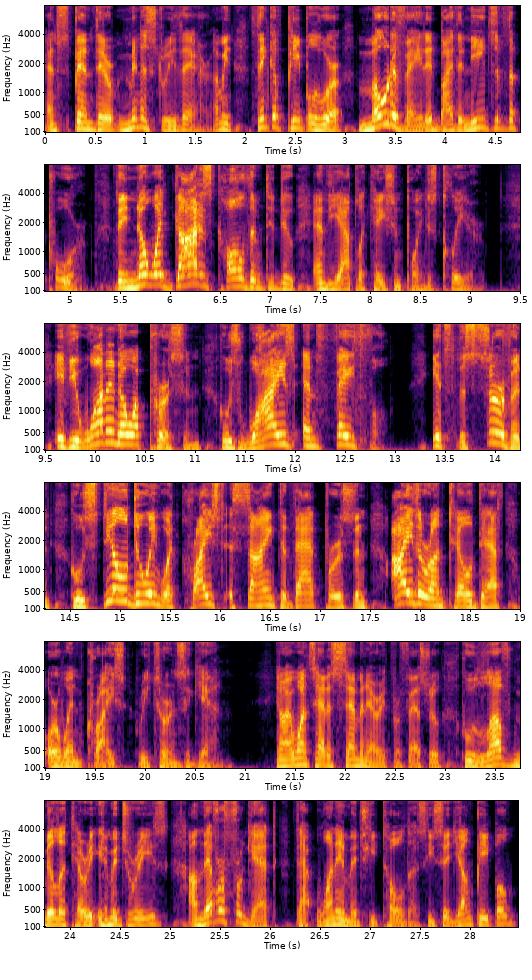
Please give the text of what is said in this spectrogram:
and spend their ministry there. I mean, think of people who are motivated by the needs of the poor. They know what God has called them to do, and the application point is clear. If you want to know a person who's wise and faithful, it's the servant who's still doing what Christ assigned to that person, either until death or when Christ returns again. You know, I once had a seminary professor who loved military imageries. I'll never forget that one image he told us. He said, Young people,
